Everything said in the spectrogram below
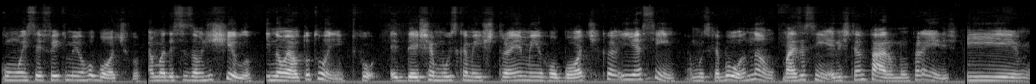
Com esse efeito meio robótico. É uma decisão de estilo. E não é autotune. Tipo, deixa a música meio estranha, meio robótica. E assim, a música é boa? Não. Mas assim, eles tentaram, bom pra eles. E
